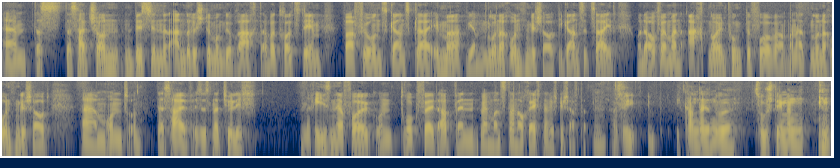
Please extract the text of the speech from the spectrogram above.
Ähm, das, das hat schon ein bisschen eine andere Stimmung gebracht, aber trotzdem war für uns ganz klar immer, wir haben nur nach unten geschaut, die ganze Zeit. Und auch wenn man acht, neun Punkte vor war, man hat nur nach unten geschaut. Ähm, und, und deshalb ist es natürlich ein Riesenerfolg und Druck fällt ab, wenn, wenn man es dann auch rechnerisch geschafft hat. Mhm. Also ich, ich kann da nur zustimmen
